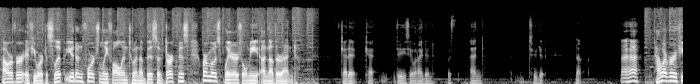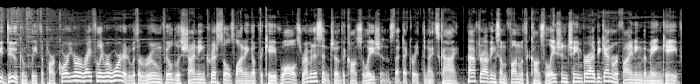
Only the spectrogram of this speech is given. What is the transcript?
However, if you were to slip, you'd unfortunately fall into an abyss of darkness where most players will meet another end. Get it? Get? Do you see what I did with end? To no. Uh-huh. However, if you do complete the parkour, you are rightfully rewarded with a room filled with shining crystals lighting up the cave walls reminiscent of the constellations that decorate the night sky. After having some fun with the constellation chamber, I began refining the main cave.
